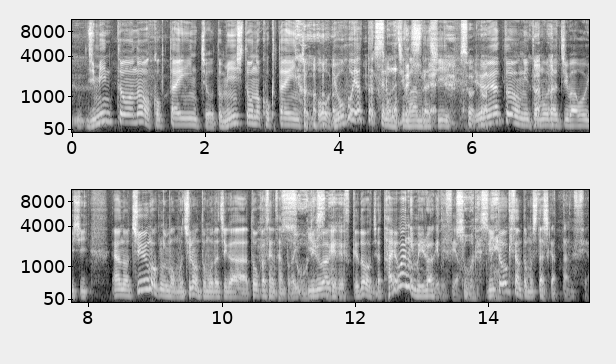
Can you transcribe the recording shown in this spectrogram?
自民党の国対委員長と民主党の国対委員長を両方やったっていうのが自慢だし、ね、与野党に友達は多いしあの中国にももちろん友達が東華線さんとかいるわけですけど、じゃあ台湾にもいるわけですよ。そうです、ね、李登輝さんとも親しかったんですよ。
